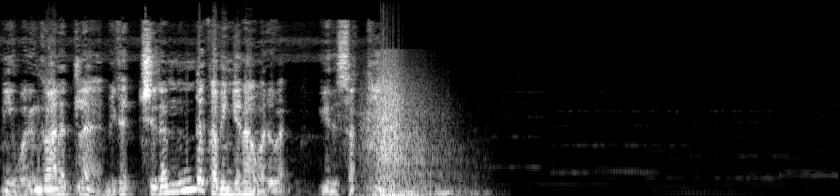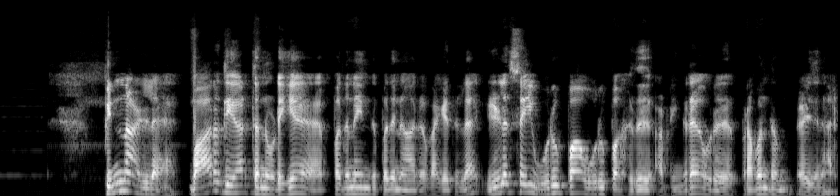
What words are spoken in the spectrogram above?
நீ வருங்காலத்துல மிகச்சிறந்த கவிஞனா வருவ. இது சத்தியம். பின்னாளில் பாரதியார் தன்னுடைய பதினைந்து பதினாறு வயதுல இளசை உருப்பா உருப்பகுது அப்படிங்கிற ஒரு பிரபந்தம் எழுதினார்.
